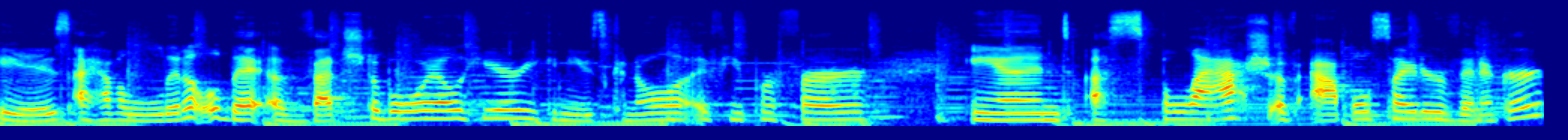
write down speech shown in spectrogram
is I have a little bit of vegetable oil here. You can use canola if you prefer, and a splash of apple cider vinegar.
